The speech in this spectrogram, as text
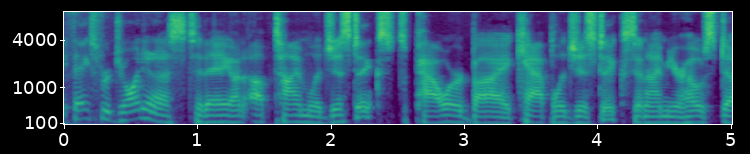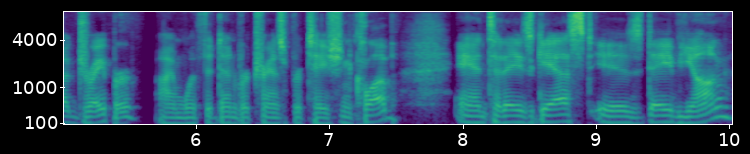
Hey, thanks for joining us today on Uptime Logistics. It's powered by CAP Logistics, and I'm your host, Doug Draper. I'm with the Denver Transportation Club. And today's guest is Dave Young.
